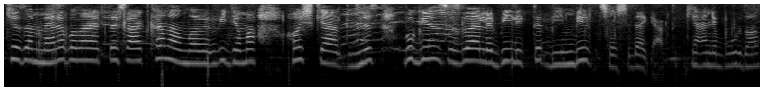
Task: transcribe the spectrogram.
Herkese merhabalar arkadaşlar kanalıma ve videoma hoş geldiniz. Bugün sizlerle birlikte bin bir çeşide geldik. Yani burada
